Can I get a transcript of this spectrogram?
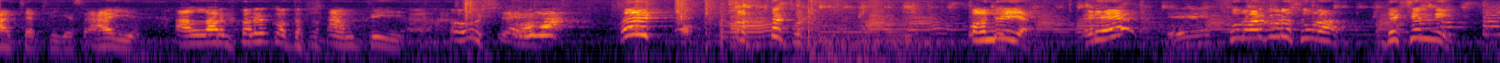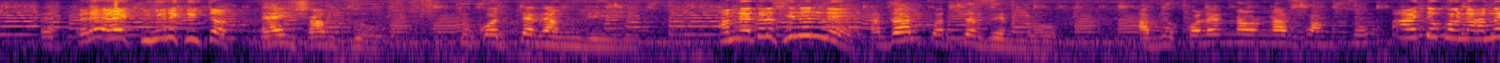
আচ্ছা ঠিক আছে আইয়ে। আল্লাহর ঘরে কত শান্তি। অবশ্যই। এই, পান্ডেইয়া এরে সুরার করে সুরা দেখছেন নি? এই তুই এনে কি চত এই শামসু তুই করতে নামলি। আপনি চিনেন নে? করতে চিনবো। আপনি কলেন না শামসু আই তো কই না আনে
